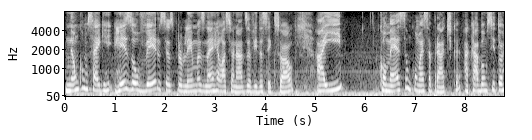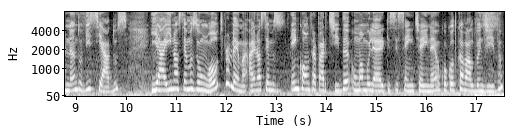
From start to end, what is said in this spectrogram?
não consegue resolver os seus problemas né, relacionados à vida sexual. Aí começam com essa prática, acabam se tornando viciados. E aí nós temos um outro problema. Aí nós temos em contrapartida uma mulher que se sente aí, né, o cocô do cavalo bandido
